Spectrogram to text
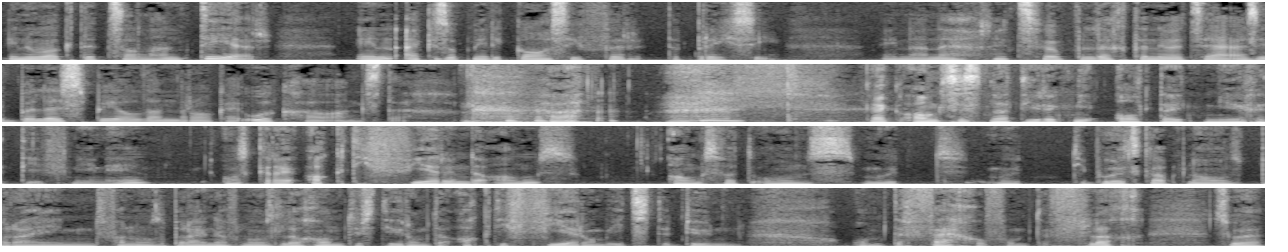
en hoe ek dit sal hanteer en ek is op medikasie vir depressie. En dan eh, net so beligte nou sê as die bulle speel dan raak hy ook gou angstig. Kyk, angs is natuurlik nie altyd negatief nie, né? Ons kry aktiverende angs, angs wat ons moet moet die boodskap na ons brein van ons brein af na ons liggaam te stuur om te aktiveer om iets te doen om te veg of om te vlug. So ehm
